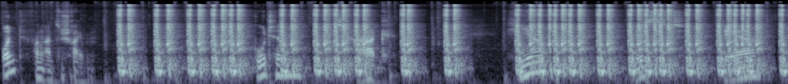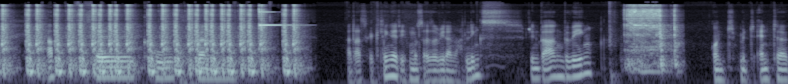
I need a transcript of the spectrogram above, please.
Und fange an zu schreiben. Guten Tag. Hier ist der Apfelkuchen. Hat das geklingelt? Ich muss also wieder nach links den Wagen bewegen und mit Enter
